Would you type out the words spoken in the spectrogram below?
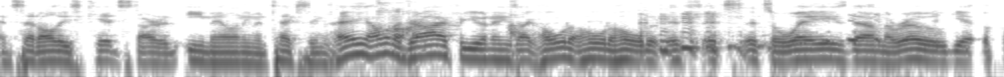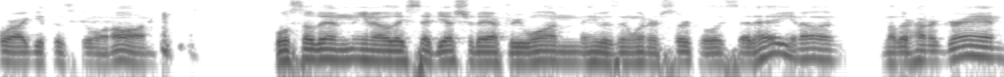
And said all these kids started emailing him and texting him hey i want to drive for you. And he's like hold it hold it hold it. It's it's it's a ways down the road yet before i get this going on. Well so then you know they said yesterday after he won he was in winter circle they said hey you know another hundred grand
